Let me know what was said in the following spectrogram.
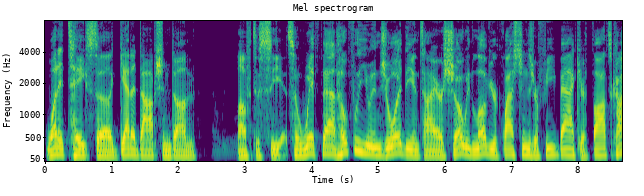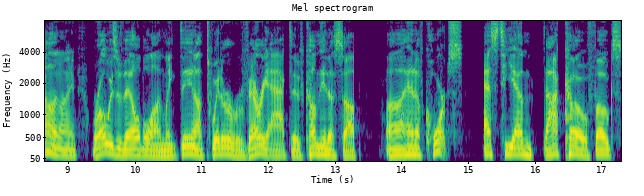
what it takes to get adoption done. And we love to see it. So, with that, hopefully you enjoyed the entire show. We'd love your questions, your feedback, your thoughts. Kyle and I, we're always available on LinkedIn, on Twitter. We're very active. Come hit us up. Uh, and of course, stm.co, folks.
